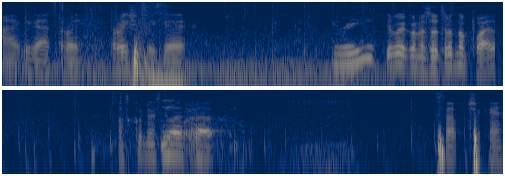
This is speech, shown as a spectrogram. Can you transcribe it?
Alright, we got three. Three should be good. Three. Sí, porque con nosotros no puedo. Más con este No puedo. What's up, chicken?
